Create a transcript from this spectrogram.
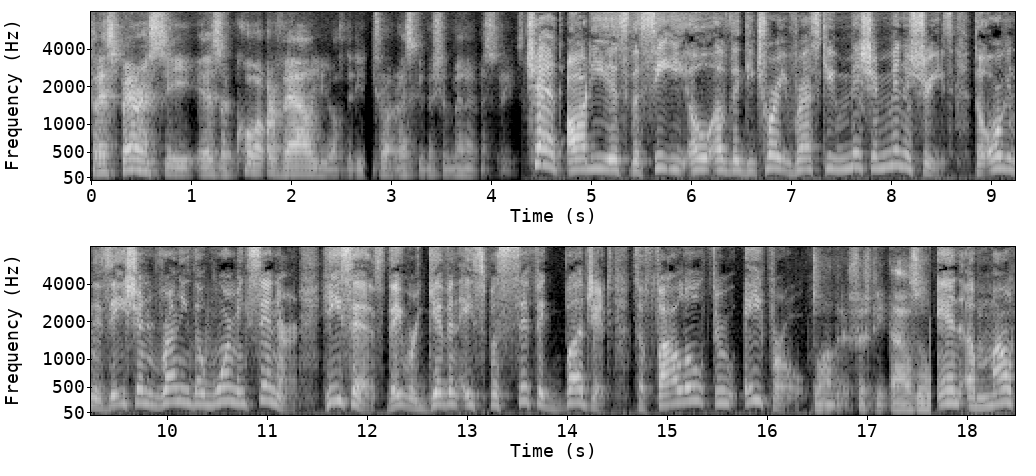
Transparency is a core value of the Detroit Rescue Mission Ministries. Chad Audi is the CEO of the Detroit Rescue Mission Ministries, the organization running the warming center. He says they were given a specific budget to follow through April. 250,000. An amount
